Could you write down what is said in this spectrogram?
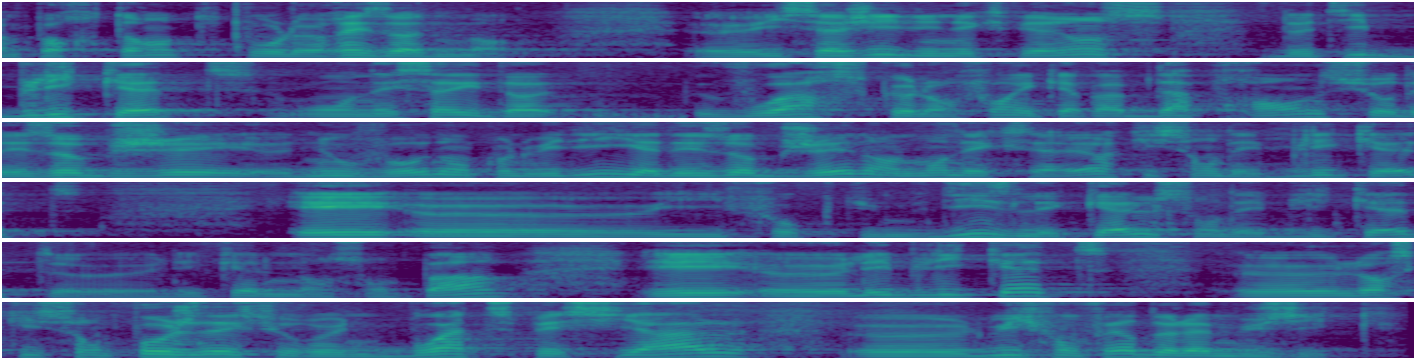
importantes pour le raisonnement. Il s'agit d'une expérience de type bliquette, où on essaye de, voir ce que l'enfant est capable d'apprendre sur des objets nouveaux. Donc on lui dit, il y a des objets dans le monde extérieur qui sont des bliquettes et euh, il faut que tu me dises lesquelles sont des bliquettes, euh, lesquelles n'en sont pas. Et euh, les bliquettes, lorsqu'ils sont posés sur une boîte spéciale, lui font faire de la musique.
